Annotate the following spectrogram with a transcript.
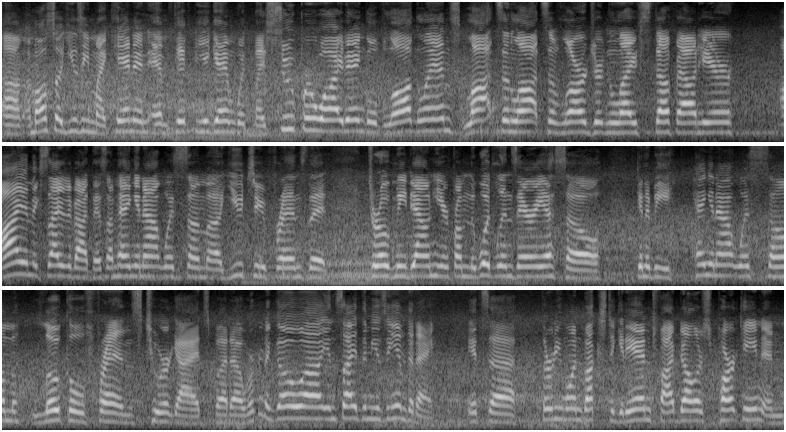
Um, I'm also using my Canon M50 again with my super wide angle vlog lens. Lots and lots of larger than life stuff out here. I am excited about this. I'm hanging out with some uh, YouTube friends that drove me down here from the Woodlands area, so gonna be hanging out with some local friends, tour guides, but uh, we're gonna go uh, inside the museum today. It's uh, 31 bucks to get in, $5 for parking, and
